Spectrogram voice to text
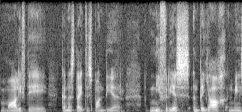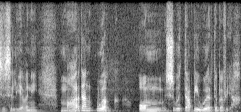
Ma liefde hê, kinders tyd te spandeer, nie vrees in te jag in mense se lewe nie, maar dan ook om so trappie hoër te beweeg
